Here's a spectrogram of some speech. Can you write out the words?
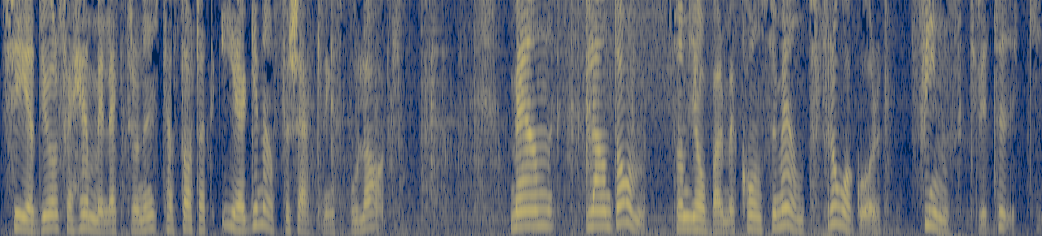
Kedjor för hemelektronik har startat egna försäkringsbolag. Men bland dem som jobbar med konsumentfrågor finns kritik.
